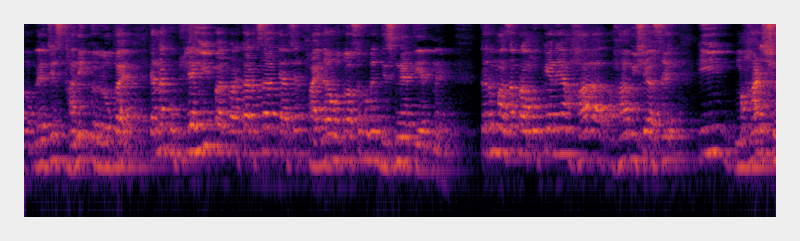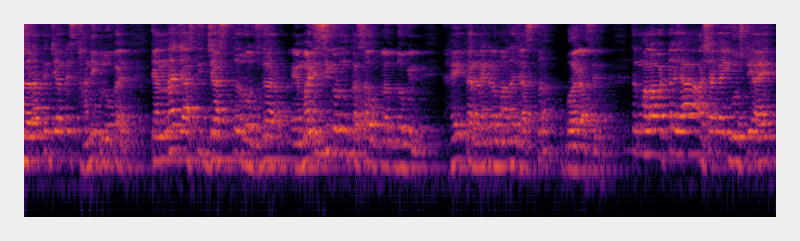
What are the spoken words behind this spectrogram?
आपले जे स्थानिक लोक आहेत त्यांना कुठल्याही प्रकारचा त्याचा फायदा होतो असं कुठे दिसण्यात येत नाही. तर माझा प्रामुख्याने हा हा विषय असेल की महाड शहरातील जे आपले स्थानिक लोक आहेत त्यांना जास्तीत जास्त रोजगार एमआयडीसी कडून कसा उपलब्ध होईल हे करण्याकडे माझा जास्त भर असेल. तर मला वाटतं ह्या अशा काही गोष्टी आहेत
